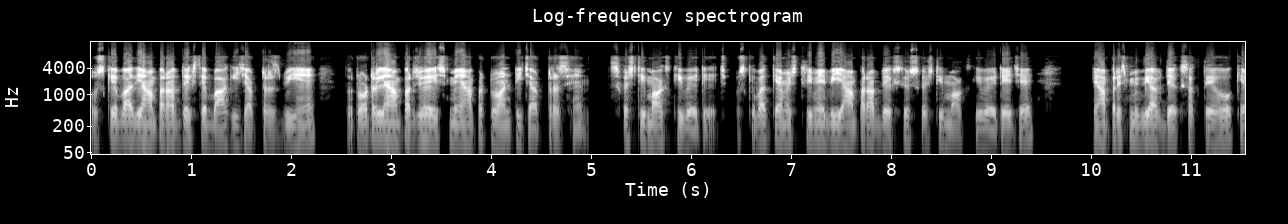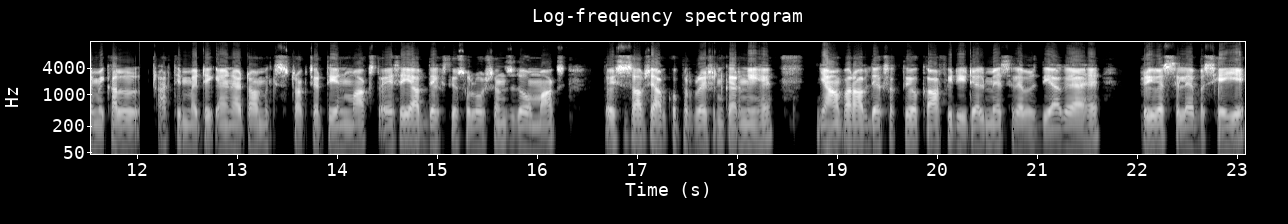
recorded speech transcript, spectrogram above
उसके बाद यहाँ पर आप देखते हैं बाकी चैप्टर्स भी हैं तो टोटल यहाँ पर जो है इसमें यहाँ पर ट्वेंटी चैप्टर्स हैं सिक्सटी मार्क्स की वेटेज उसके बाद केमिस्ट्री में भी यहाँ पर आप देख सकते हो सिक्सटी मार्क्स की वेटेज है। यहाँ पर इसमें भी आप देख सकते हो chemical arithmetic and atomic structure तीन मार्क्स तो ऐसे ही आप देखते हो सोल्यूशंस दो मार्क्स तो इस हिसाब से आपको प्रिपरेशन करनी है। यहाँ पर आप देख सकते हो काफ़ी डिटेल में सिलेबस दिया गया है प्रीवियस सिलेबस है ये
